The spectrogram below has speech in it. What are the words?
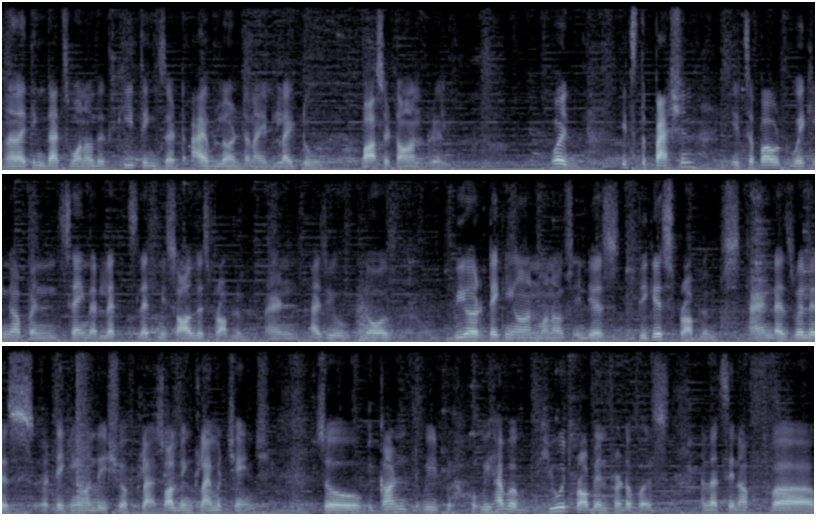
and I think that's one of the key things that I've learned, and I'd like to pass it on really. Well, it's the passion. It's about waking up and saying that let's let me solve this problem. And as you know, we are taking on one of India's biggest problems, and as well as uh, taking on the issue of solving climate change. So we can't. We we have a huge problem in front of us, and that's enough uh,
